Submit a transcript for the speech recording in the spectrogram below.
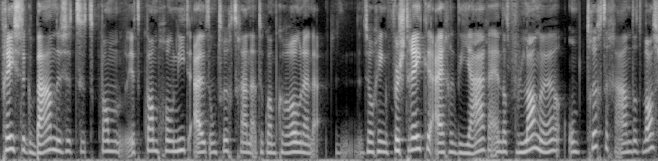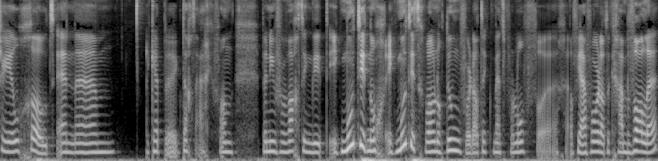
vreselijke baan, dus het, het, kwam, het kwam gewoon niet uit om terug te gaan. Nou, toen kwam corona. Nou, zo ging verstreken eigenlijk de jaren. En dat verlangen om terug te gaan, dat was er heel groot. En um, ik, heb, ik dacht eigenlijk van ben nu verwachting, dit, ik moet dit nog, ik moet dit gewoon nog doen voordat ik met verlof, uh, of ja, voordat ik ga bevallen.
